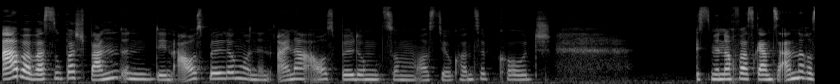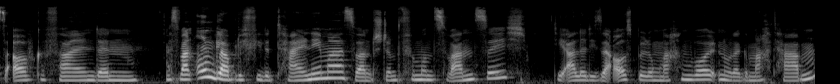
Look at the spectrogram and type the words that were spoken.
Aber was super spannend in den Ausbildungen und in einer Ausbildung zum Osteo-Concept Coach ist mir noch was ganz anderes aufgefallen, denn es waren unglaublich viele Teilnehmer, es waren bestimmt 25, die alle diese Ausbildung machen wollten oder gemacht haben.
